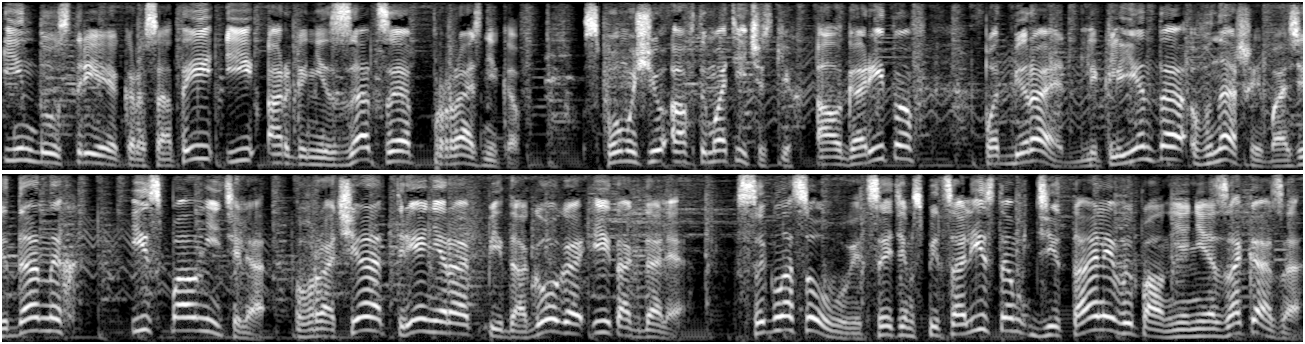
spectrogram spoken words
индустрия красоты и организация праздников. С помощью автоматических алгоритмов подбирает для клиента в нашей базе данных исполнителя, врача, тренера, педагога и так далее. Согласовывает с этим специалистом детали выполнения заказа.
